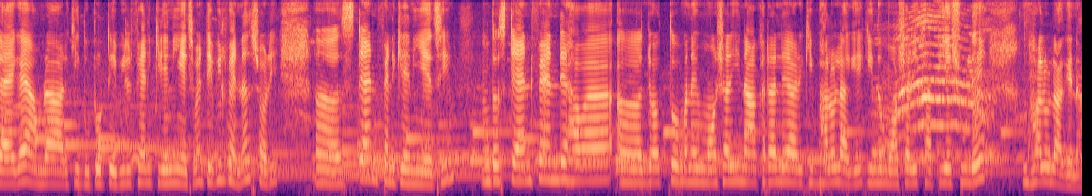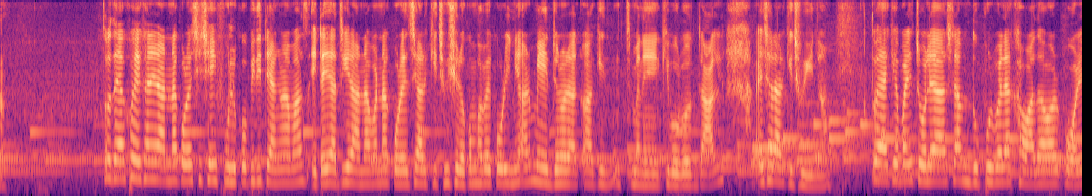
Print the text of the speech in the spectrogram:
জায়গায় আমরা আর কি দুটো টেবিল ফ্যান কিনে নিয়েছি। মানে টেবিল ফ্যান না সরি স্ট্যান্ড ফ্যান কিনে নিয়েছি। তো স্ট্যান্ড ফ্যানের হাওয়া যত মানে মশারি না খাটালে আর কি ভালো লাগে, কিন্তু মশারি খাটিয়ে শুলে ভালো লাগে না। তো দেখো, এখানে রান্না করেছি সেই ফুলকপি দিয়ে ট্যাংরা মাছ। এটাই আজকে রান্না বান্না করেছি, আর কিছুই সেরকমভাবে করিনি। আর মেয়ের জন্য মানে কি বলব, ডাল। এছাড়া আর কিছুই না। তো একেবারে চলে আসলাম দুপুরবেলা খাওয়া দাওয়ার পরে,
